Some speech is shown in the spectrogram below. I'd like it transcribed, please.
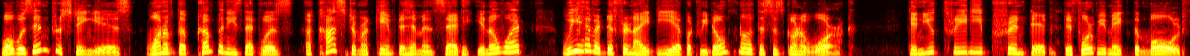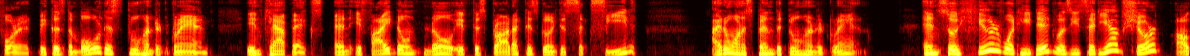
What was interesting is one of the companies that was a customer came to him and said you know what? We have a different idea but we don't know if this is going to work can you 3D print it before we make the mold for it? Because the mold is 200 grand in capex. And if I don't know if this product is going to succeed, I don't want to spend the 200 grand. And so here, what he did was he said, Yeah, sure, I'll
